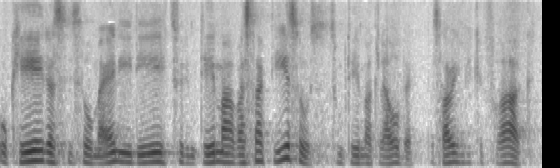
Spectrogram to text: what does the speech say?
okay, das ist so meine Idee zu dem Thema, was sagt Jesus zum Thema Glaube? Das habe ich mich gefragt.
